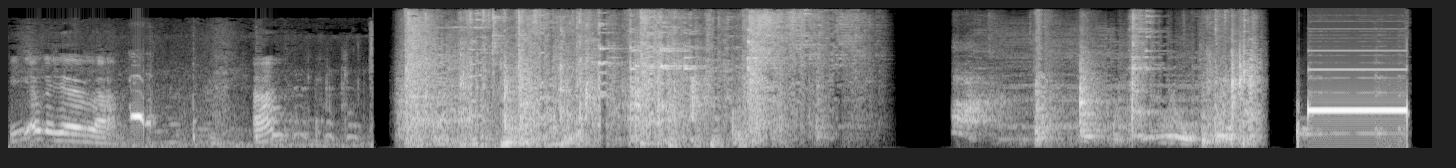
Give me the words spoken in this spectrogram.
Iya udah jalan lah. Hah?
